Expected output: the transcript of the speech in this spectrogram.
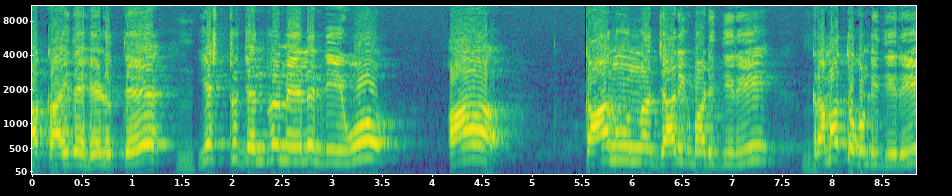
ಆ ಕಾಯ್ದೆ ಹೇಳುತ್ತೆ. ಎಷ್ಟು ಜನರ ಮೇಲೆ ನೀವು ಆ ಕಾನೂನ ಜಾರಿಗೆ ಮಾಡಿದ್ದೀರಿ, ಕ್ರಮ ತಗೊಂಡಿದ್ದೀರಿ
